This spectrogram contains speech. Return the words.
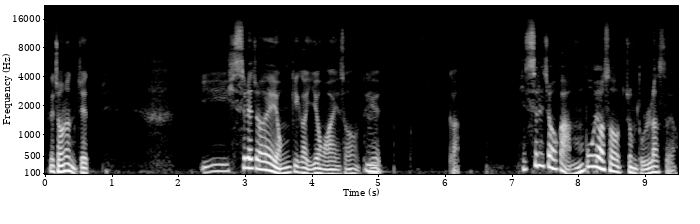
근데 저는 이제 이 히스레저의 연기가 이 영화에서 되게 음. 그러니까 히스레저가 안 보여서 좀 놀랐어요.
